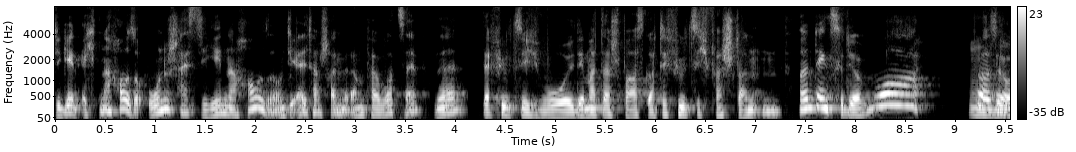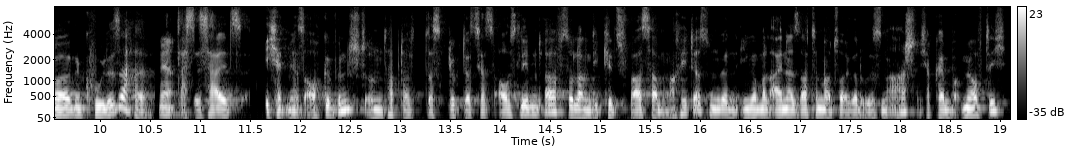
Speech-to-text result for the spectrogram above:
die gehen echt nach Hause. Ohne Scheiß, die gehen nach Hause. Und die Eltern schreiben mir dann per WhatsApp, ne? Der fühlt sich wohl, dem hat das Spaß gemacht, der fühlt sich verstanden. Und dann denkst du dir, boah, das ist ja mhm. eine coole Sache. Ja. Das ist halt, ich hätte mir das auch gewünscht und habe das Glück, dass ich das ausleben darf. Solange die Kids Spaß haben, mache ich das. Und wenn irgendwann mal einer sagt, mal Teuger, du bist ein Arsch, ich habe keinen Bock mehr auf dich,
